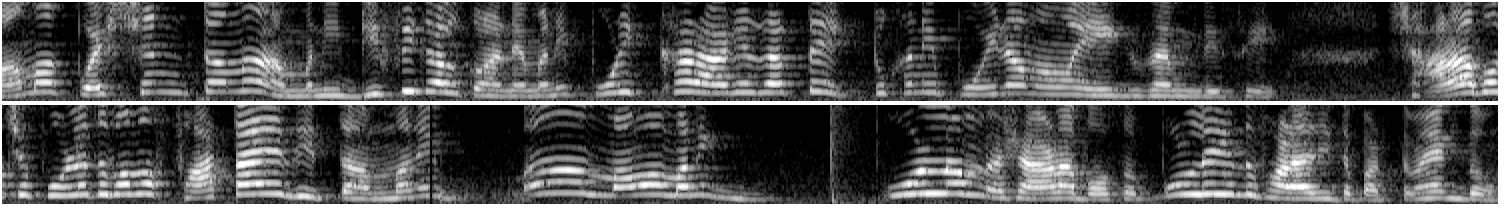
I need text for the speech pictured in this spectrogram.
মামা কোয়েশ্চেনটা না মানে ডিফিকাল্ট করে না মানে পরীক্ষার আগের রাতে একটুখানি পইরা মামা এক্সাম দিছি। সারা বছর পড়লে তো মামা ফাটায় দিতাম মানে মামা মানে পড়লাম না সারা বছর পড়লে কিন্তু ফাটায় দিতে পারতাম, একদম।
